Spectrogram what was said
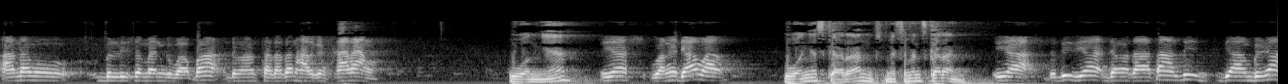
Anda mau beli semen ke Bapak dengan catatan harga sekarang. Uangnya, Iya, uangnya di awal. uangnya sekarang, semen sekarang. Iya, jadi dia jangan catatan nanti diambilnya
